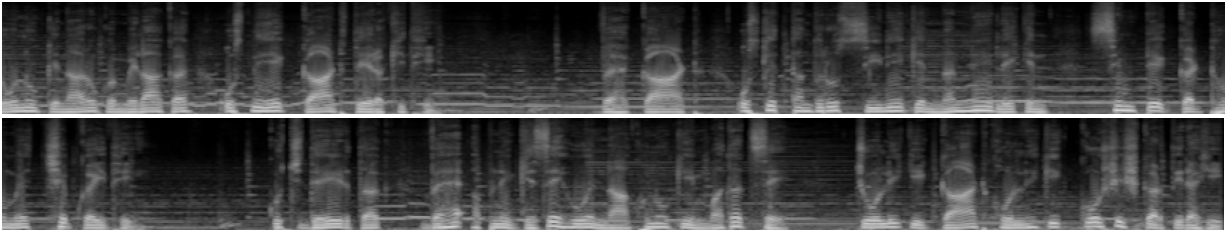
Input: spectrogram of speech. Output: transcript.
दोनों किनारों को मिलाकर उसने एक गांठ दे रखी थी। वह गांठ उसके तंदुरुस्त सीने के नन्हे लेकिन सिमटे गड्ढों में छिप गई थी। कुछ देर तक वह अपने घिसे हुए नाखूनों की मदद से चोली की गांठ खोलने की कोशिश करती रही।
